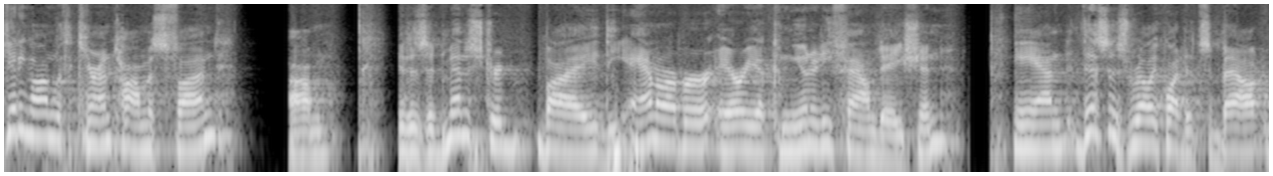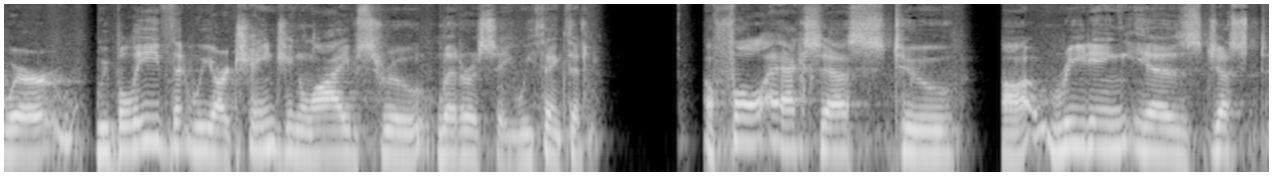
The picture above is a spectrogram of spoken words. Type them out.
getting on with the Karen Thomas Fund. Um, it is administered by the Ann Arbor Area Community Foundation. And this is really what it's about, where we believe that we are changing lives through literacy. We think that a full access to uh, reading is just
